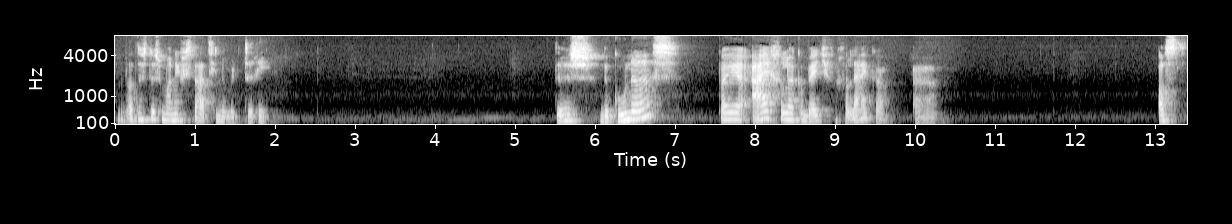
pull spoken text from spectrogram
Dat is dus manifestatie nummer 3. Dus de gunas kan je eigenlijk een beetje vergelijken uh, als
